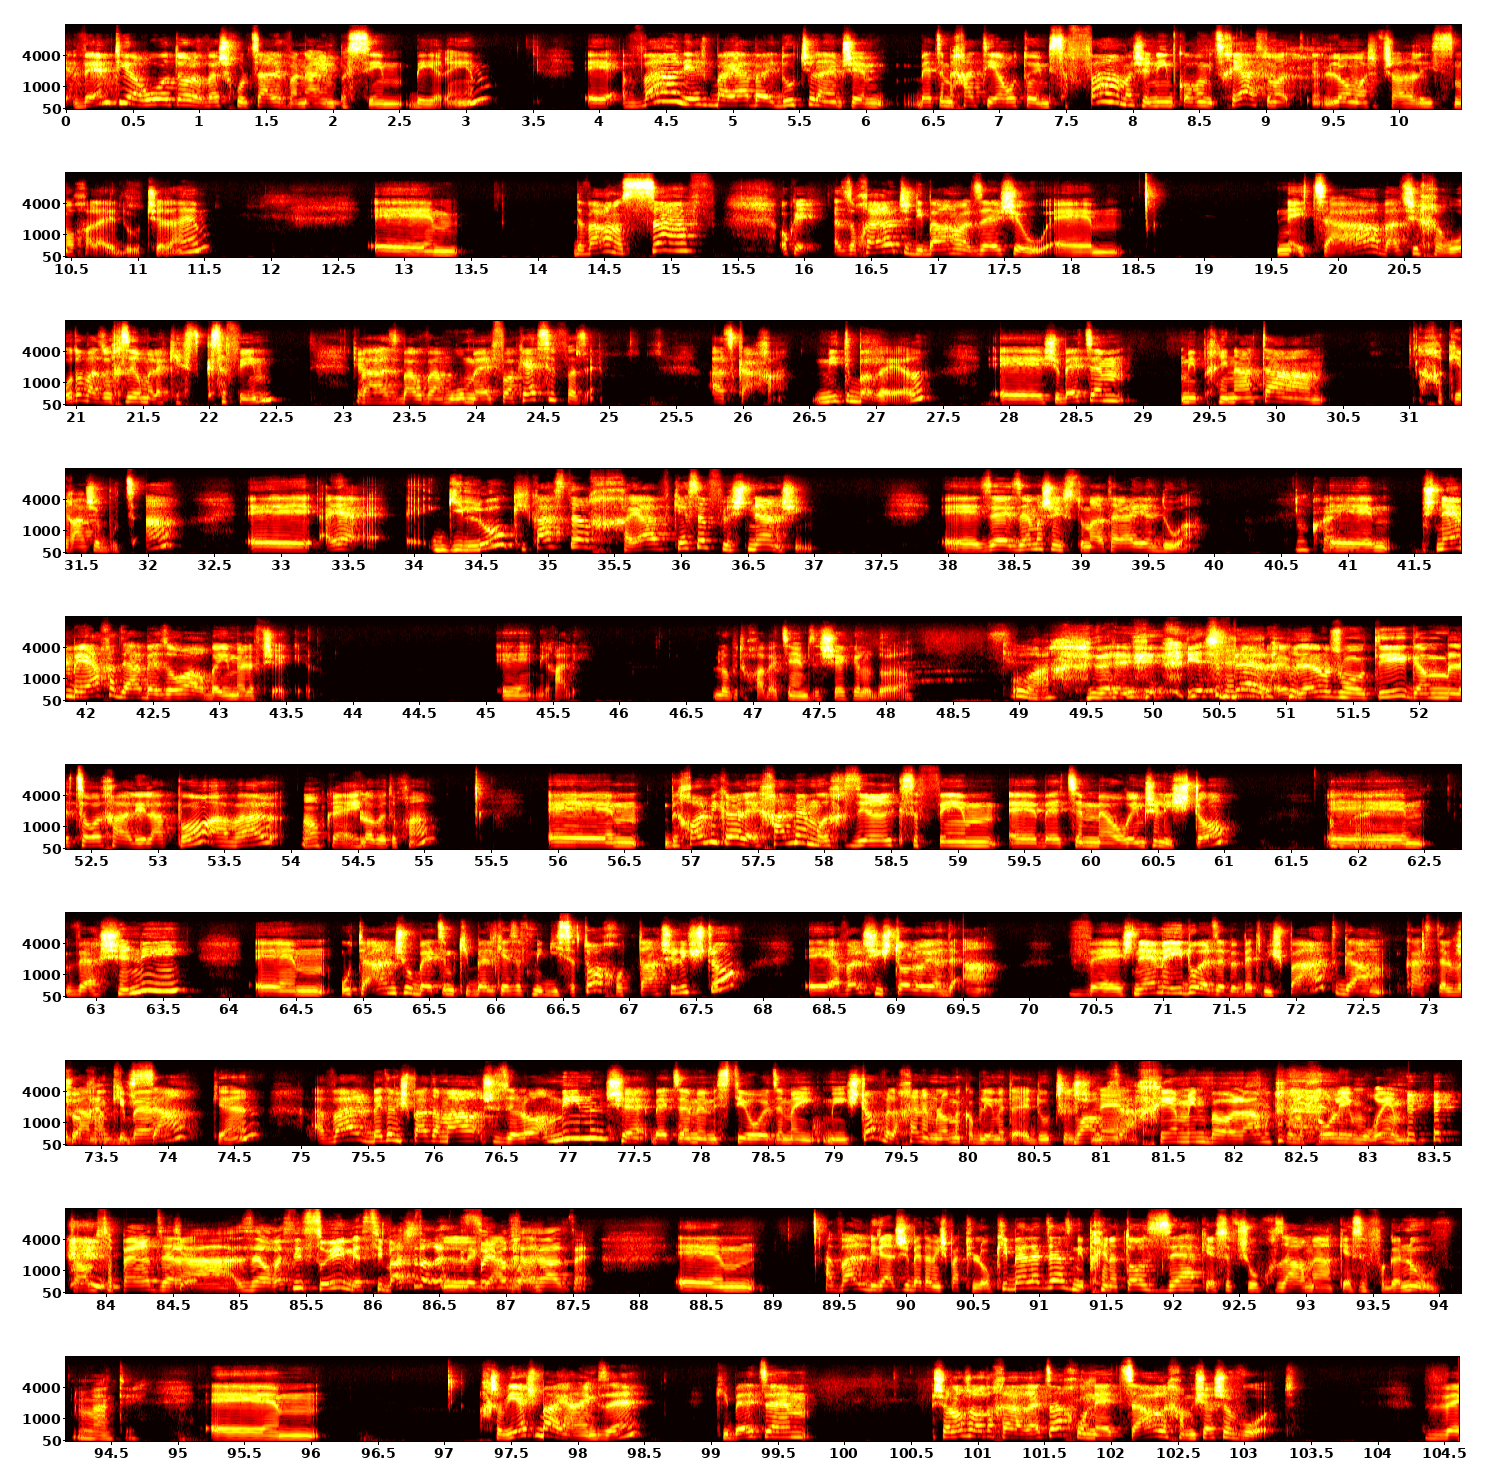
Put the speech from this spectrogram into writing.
והם תיארו אותו לובש חולצה לבנה עם פסים בהירים. אה, אבל יש בעיה בעדות שלהם שהם בעצם אחד תיאר אותו עם שפם, השני עם כובע מצחייה, זאת אומרת לא ממש אפשר לסמוך על העדות שלהם. אה, דבר נוסף, אוקיי, אז זוכרת שדיברנו על זה שהוא אה, נעצר, ואז שחררו אותו, ואז הוא החזיר מלא כספים, כן. ואז באו ואמרו מאיפה הכסף הזה. אז ככה, מתברר אה, שבעצם מבחינת החקירה שבוצעה, אה, היה, גילו כי קסטל חייב כסף לשני אנשים. אה, זה, זה מה שזאת אומרת היה ידוע. אוקיי. Okay. אה, שניהם ביחד זה היה באזור ה-40 אלף שקל. אה, נראה לי. לא בטוחה בעצם אם זה שקל או דולר. יש הבדל. הבדל משמעותי גם לצורך העלילה פה, אבל אוקיי. לא בטוחה. Um, בכל מקרה, לאחד מהם הוא החזיר כספים uh, בעצם מההורים של אשתו. Okay. אוקיי. Uh, והשני, um, הוא טען שהוא בעצם קיבל כסף מגיסתו, אחותה של אשתו, uh, אבל שאשתו לא ידעה. ושניהם העידו על זה בבית משפט, גם קסטל וגם הגיסה, כן, אבל בית המשפט אמר שזה לא אמין, שבעצם הם הסתירו את זה מאשתו, ולכן הם לא מקבלים את העדות של וואו, שניהם. וואו, זה הכי אמין בעולם כשהוא מכור להימורים. אתה לא מספר את זה, כן. ל... זה הורס נישואים, יש סיבה שזה הורס נישואים אחרי זה. אמ, אבל בגלל שבית המשפט לא קיבל את זה, אז מבחינתו זה הכסף שהוחזר מהכסף הגנוב. הבנתי. אמ, עכשיו יש בעיה עם זה, כי בעצם שלוש שעות אחרי הרצח הוא נעצר לחמישה שבועות. ו...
